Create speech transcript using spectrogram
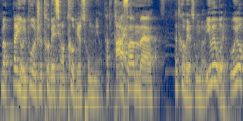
没有，但有一部分是特别勤劳、特别聪明，他太阿三呗，他特别聪明，因为我我又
